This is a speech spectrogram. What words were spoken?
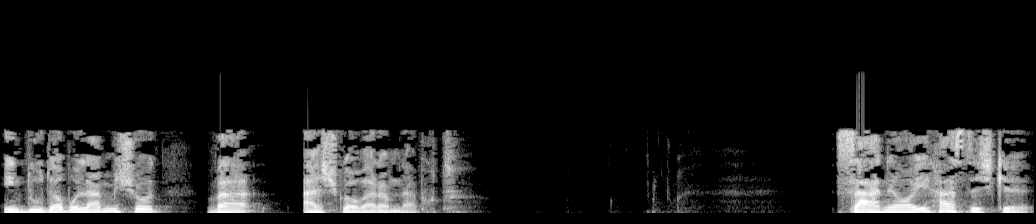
این دودا بلند می‌شد و اشکاورم نبود. صحنه هایی هستش که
